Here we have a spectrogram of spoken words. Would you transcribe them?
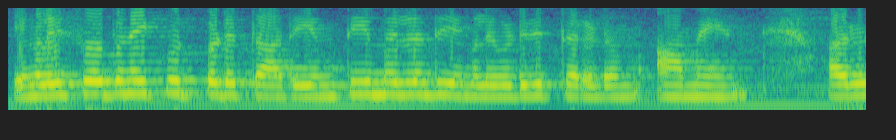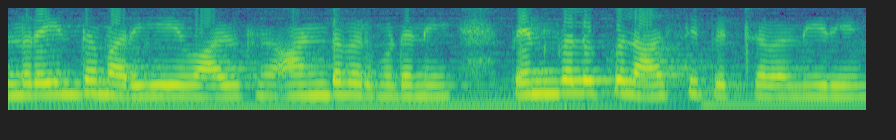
எங்களை சோதனைக்கு உட்படுத்தாதையும் தீமிலிருந்து எங்களை விடுவித்தருடும் ஆமேன். அருள் நிறைந்த மரியே வாழ்க ஆண்டவர் உடனே. பெண்களுக்குள் ஆசி பெற்றவர் நீரே.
